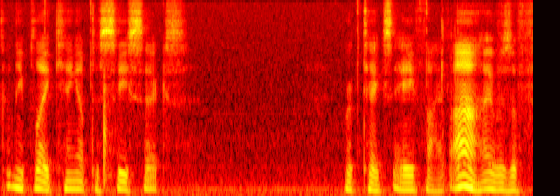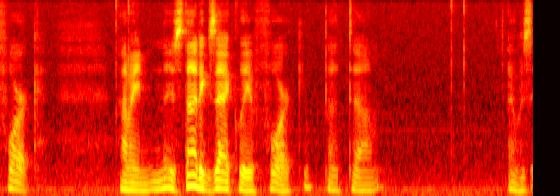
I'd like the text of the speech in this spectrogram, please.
Couldn't he play king up to c6? Rook takes a5. Ah, it was a fork. I mean, it's not exactly a fork, but um, I was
